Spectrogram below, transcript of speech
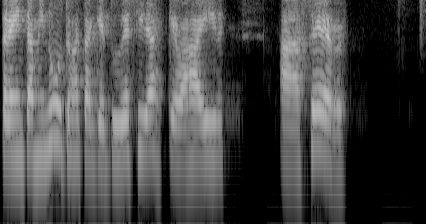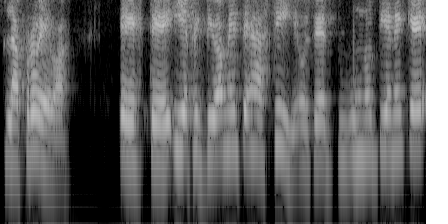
30 minutos hasta que tú decidas que vas a ir a hacer la prueba. Este, y efectivamente es así, o sea, uno tiene que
